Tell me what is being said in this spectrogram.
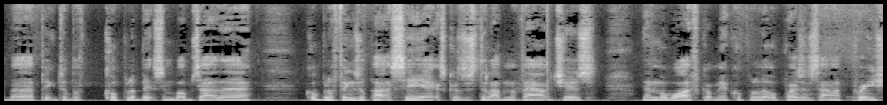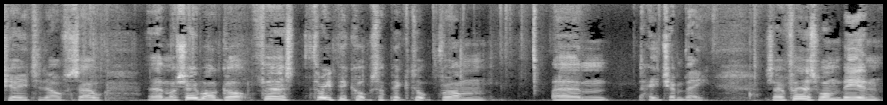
but I picked up a couple of bits and bobs out of there. A couple of things up out of CEX because I still had my vouchers. Then my wife got me a couple of little presents that I'm appreciated of. So um, I'll show you what I got. First, three pickups I picked up from um, HMV. So first one being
